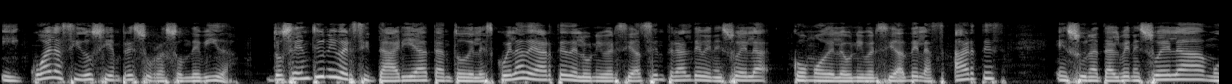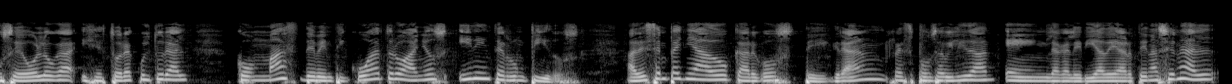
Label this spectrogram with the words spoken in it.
y cuál ha sido siempre su razón de vida. Docente universitaria tanto de la Escuela de Arte de la Universidad Central de Venezuela como de la Universidad de las Artes en su natal Venezuela, museóloga y gestora cultural con más de 24 años ininterrumpidos. Ha desempeñado cargos de gran responsabilidad en la Galería de Arte Nacional,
